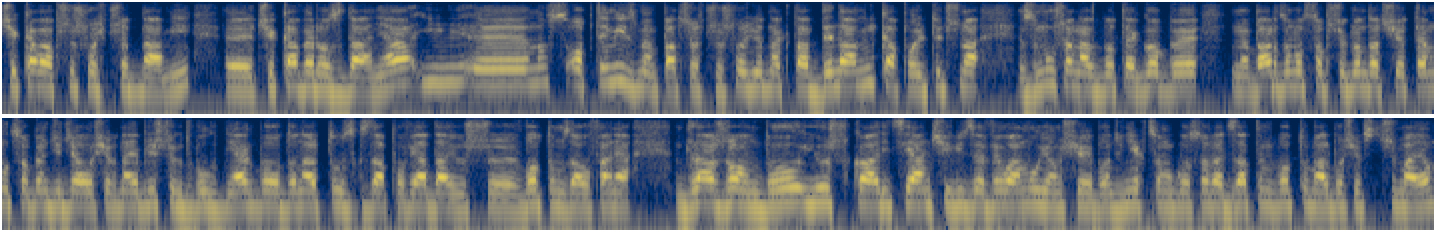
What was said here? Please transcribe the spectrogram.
ciekawa przyszłość przed nami, ciekawe rozdania i no, z optymizmem patrzę w przyszłość, jednak ta dynamika polityczna zmusza nas do tego, by bardzo mocno przyglądać się temu, co będzie działo się w najbliższych dwóch dniach, bo Donald Tusk zapowiada już wotum zaufania dla rządu. Już koalicjanci, widzę, wyłamują się, bądź nie chcą głosować za tym wotum, albo się wstrzymają,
